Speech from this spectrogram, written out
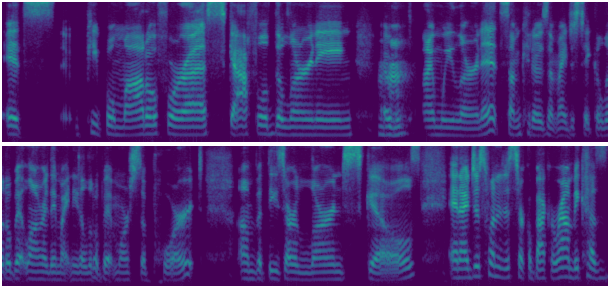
It's people model for us, scaffold the learning. Mm-hmm. Over time, we learn it. Some kiddos, it might just take a little bit longer. They might need a little bit more support. Um, but these are learned skills. And I just wanted to circle back around because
